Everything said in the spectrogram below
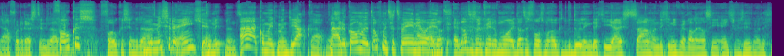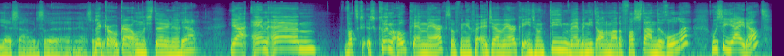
ja, voor de rest inderdaad... Focus? Focus inderdaad. We missen er eentje. Commitment. Ah, commitment, ja. Nou, nou dan komen we toch met z'n tweeën heel ja, en dat, en dat is ook weer mooi. Dat is volgens mij ook de bedoeling, dat je juist samen... dat je niet meer alleen als in je eentje verzit, maar dat je juist samen... Dus, ja, Lekker elkaar ondersteunen. Ja. Ja, en... Um, wat Scrum ook kenmerkt, of in ieder geval agile werken in zo'n team, we hebben niet allemaal de vaststaande rollen. Hoe zie jij dat?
